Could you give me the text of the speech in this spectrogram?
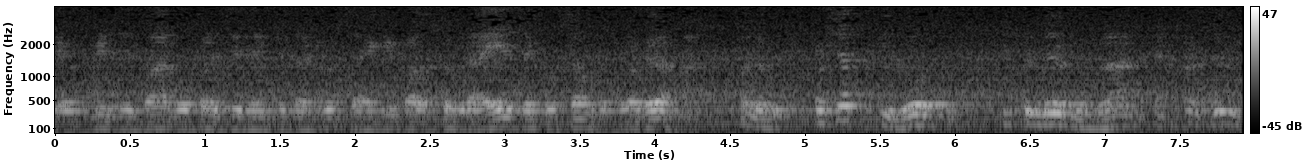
Eu fiz o presidente da JUSEG, fala sobre a execução do programa. Olha, o projeto piloto em primeiro lugar, é fazer o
